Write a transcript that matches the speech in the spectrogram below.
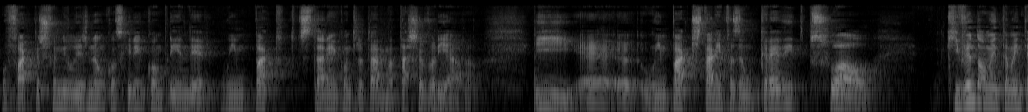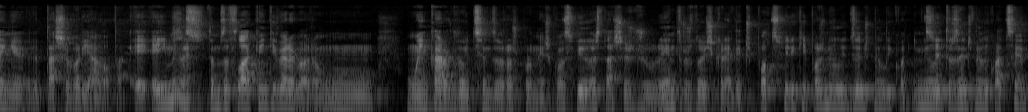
o facto das famílias não conseguirem compreender o impacto de estarem a contratar uma taxa variável e eh, o impacto de estarem a fazer um crédito pessoal que eventualmente também tenha taxa variável. Pá, é, é, imenso. Sim. Estamos a falar que quem tiver agora um, um encargo de 800 euros por mês com a subida das taxas de juros entre os dois créditos pode subir aqui para os 1.200, 1.300, 1.400.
